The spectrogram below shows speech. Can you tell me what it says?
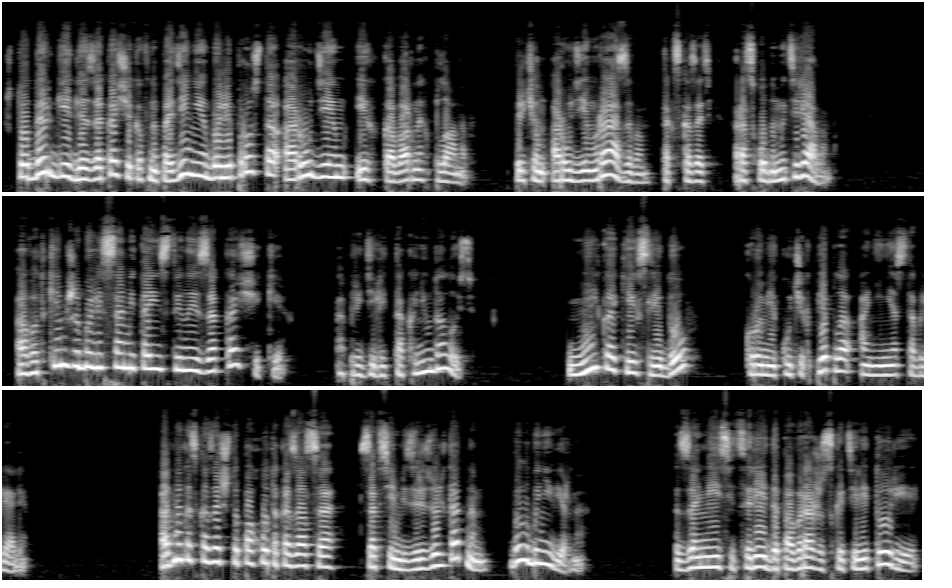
что дерги для заказчиков нападения были просто орудием их коварных планов, причем орудием разовым, так сказать, расходным материалом. А вот кем же были сами таинственные заказчики, определить так и не удалось. Никаких следов, кроме кучек пепла, они не оставляли. Однако сказать, что поход оказался совсем безрезультатным, было бы неверно. За месяц рейда по вражеской территории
